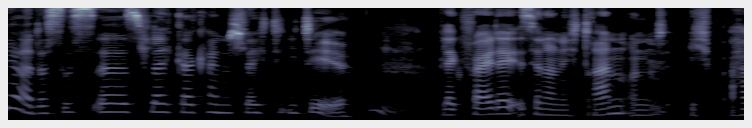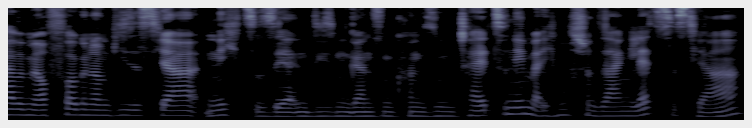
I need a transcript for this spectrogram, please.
ja, das ist, äh, ist vielleicht gar keine schlechte Idee. Hm. Black Friday ist ja noch nicht dran und ich habe mir auch vorgenommen, dieses Jahr nicht so sehr in diesem ganzen Konsum teilzunehmen, weil ich muss schon sagen, letztes Jahr,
